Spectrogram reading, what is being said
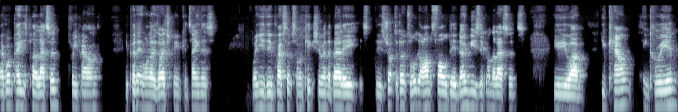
everyone pays per lesson, three pound. You put it in one of those ice cream containers. When you do press up, someone kicks you in the belly. It's, the instructor don't talk, the arms folded, no music on the lessons. You um you count in Korean.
